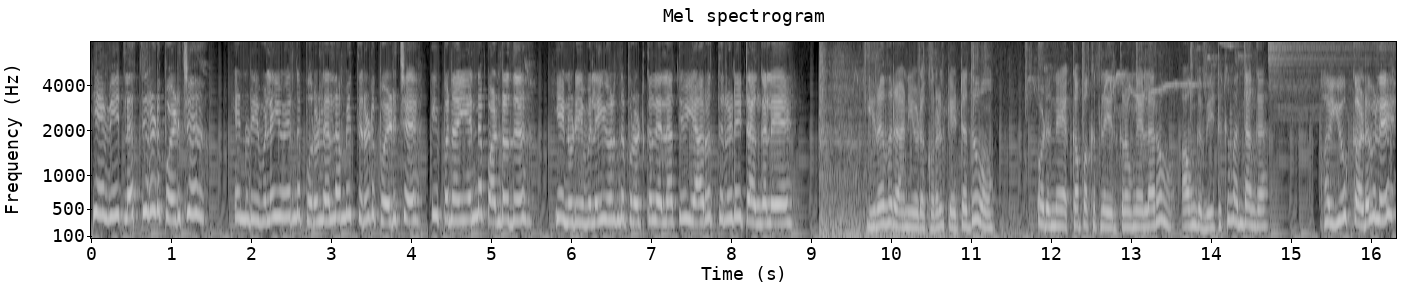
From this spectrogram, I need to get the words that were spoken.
என் வீட்ல திருடு போயிடுச்சு. என்னுடைய விலை உயர்ந்த பொருள் எல்லாமே திருடு போயிடுச்சு. இப்போ நான் என்ன பண்றது? என்னுடைய விலை உயர்ந்த பொருட்கள் எல்லாத்தையும் யாரோ திருடிட்டாங்களே. இரவு ராணியோட குரல் கேட்டதும் உடனே அக்கா பக்கத்துல இருக்கிறவங்க எல்லாரும் அவங்க வீட்டுக்கு வந்தாங்க. ஐயோ கடவுளே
